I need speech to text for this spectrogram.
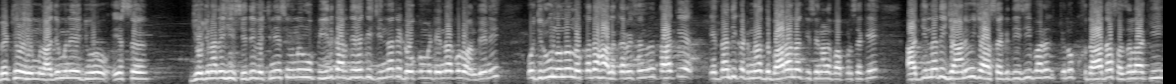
ਬੈਠੇ ਹੋਏ ਮੁਲਾਜ਼ਮ ਨੇ, ਜੋ ਇਸ ਯੋਜਨਾ ਦੇ ਹਿੱਸੇ ਦੇ ਵਿੱਚ ਨੇ, ਅਸੀਂ ਉਹਨਾਂ ਨੂੰ ਅਪੀਲ ਕਰਦੇ ਹਾਂ ਕਿ ਜਿਨ੍ਹਾਂ ਦੇ ਡਾਕੂਮੈਂਟ ਇਹਨਾਂ ਕੋਲ ਆਉਂਦੇ ਨੇ, ਉਹ ਜ਼ਰੂਰ ਉਹਨਾਂ ਲੋਕਾਂ ਦਾ ਹੱਲ ਕਰ ਸਕਣ ਤਾਂ ਕਿ ਇਦਾਂ ਦੀ ਘਟਨਾ ਦੁਬਾਰਾ ਨਾ ਕਿਸੇ ਨਾਲ ਵਾਪਰ ਸਕੇ। ਅੱਜ ਇਹਨਾਂ ਦੀ ਜਾਨ ਵੀ ਜਾ ਸਕਦੀ ਸੀ, ਪਰ ਚਲੋ ਖੁਦਾ ਦਾ ਫਜ਼ਲ ਆ ਕਿ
